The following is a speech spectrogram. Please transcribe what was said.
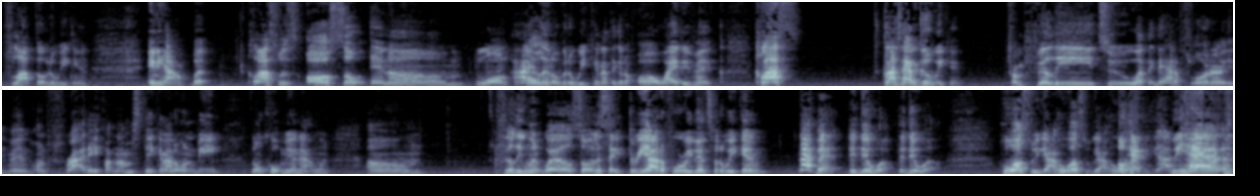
flopped over the weekend. Anyhow, but Klass was also in um, Long Island over the weekend. I think at an all-white event. Klass, Klass had a good weekend. From Philly to I think they had a Florida event on Friday, if I'm not mistaken. I don't want to be, don't quote me on that one. Um, Philly went well. So let's say three out of four events for the weekend. Not bad. They did well. They did well. Who else we got? Who else we got? Who Okay, else we, got? we had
